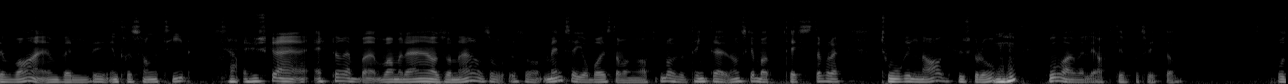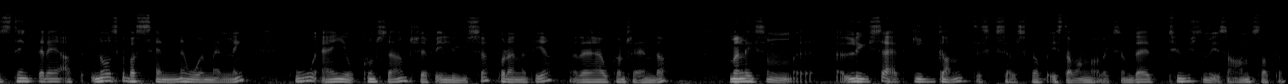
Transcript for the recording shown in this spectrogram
det var en veldig interessant tid. Ja. Jeg husker jeg, etter jeg var med deg, og sånn der, så, så, mens jeg jobba i Stavanger Aftenblad, så tenkte jeg nå skal jeg bare teste for det. Toril Nag, husker du henne? Mhm. Hun var veldig aktiv på Twitter. Og så tenkte jeg det at nå skal jeg bare sende henne en melding. Hun er jo konsernsjef i Lyse på denne tida. Det er hun kanskje enda. Men liksom Lyse er et gigantisk selskap i Stavanger. liksom. Det er tusenvis av ansatte.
